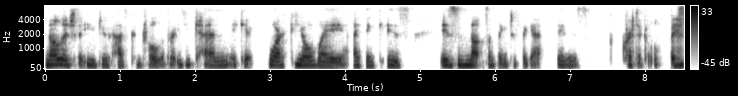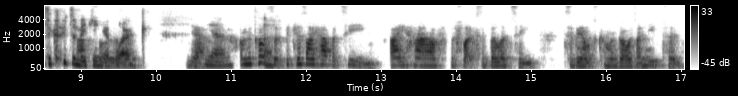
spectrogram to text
knowledge that you do have control over it, you can make it work your way, I think is is not something to forget. It is critical, basically, to making it work. Yeah. Yeah. I mean, the concept, uh, because I have a team, I have the flexibility to be able to come and go as I need to,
